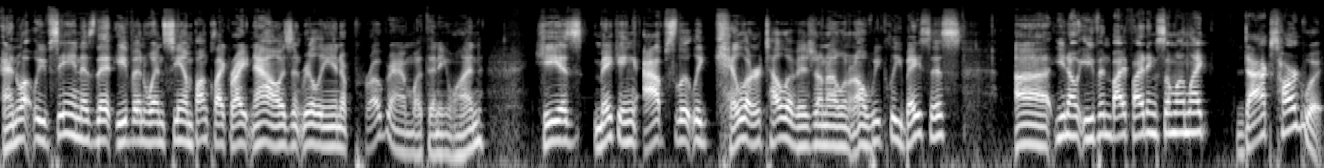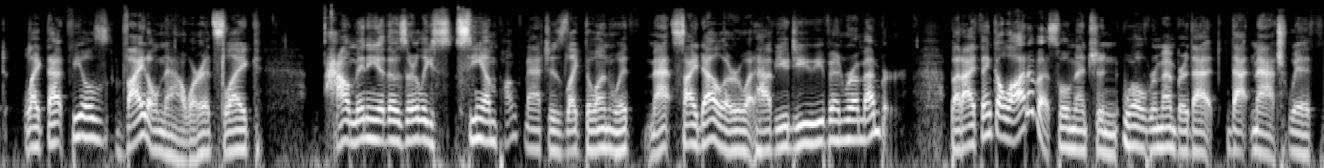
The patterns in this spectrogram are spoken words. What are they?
And what we've seen is that even when CM Punk, like right now, isn't really in a program with anyone, he is making absolutely killer television on a, weekly basis. Uh, you know, even by fighting someone like Dax Harwood, like that feels vital now. Where it's like how many of those early CM Punk matches, like the one with Matt Sydal or what have you, do you even remember? But I think a lot of us will mention will remember that that match with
